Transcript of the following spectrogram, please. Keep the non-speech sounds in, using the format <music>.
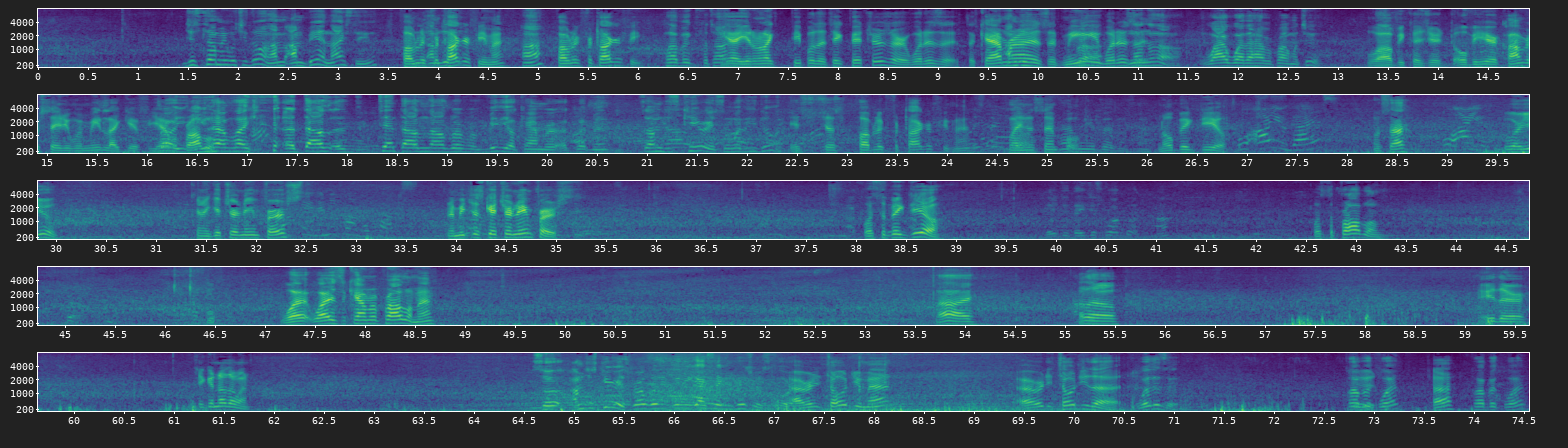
Just tell me what you're doing. I'm, I'm being nice to you. Public I'm just- photography, man. huh? Public photography. Public photography. Yeah, you don't like people that take pictures, or what is it? The camera? Just- is it me? Bro, what is no, it? No, no, no. Why would I have a problem with you? Well, because you're over here conversating with me like if you Bro, have a problem. you have like <laughs> a thousand, ten thousand dollars worth of video camera equipment. So I'm just curious. And what are you doing? It's just public photography, man. Plain and simple. Handle your business, man. No big deal. Who are you guys? What's that? Who are you? Who are you? Can I get your name first? Okay, let me call the cops. Let me just get your name first. What's the big deal? They, they just walk up, huh? What's the problem? Why, why is the camera a problem, man? Hi. Hello. Hey there. Take another one. So I'm just curious, bro. What, what are you guys taking pictures for? I already told you, man. I already told you that. What is it? Public Dude. what? Huh? Public what?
